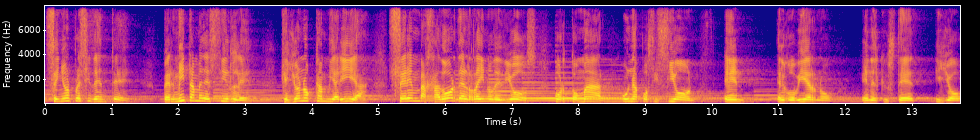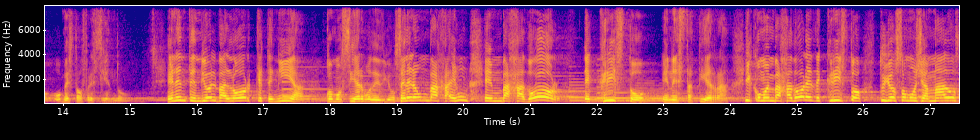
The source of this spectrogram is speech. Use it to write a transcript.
señor presidente, permítame decirle que yo no cambiaría ser embajador del reino de Dios por tomar una posición en el gobierno en el que usted y yo me está ofreciendo. Él entendió el valor que tenía como siervo de Dios. Él era un, un embajador de Cristo en esta tierra. Y como embajadores de Cristo, tú y yo somos llamados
